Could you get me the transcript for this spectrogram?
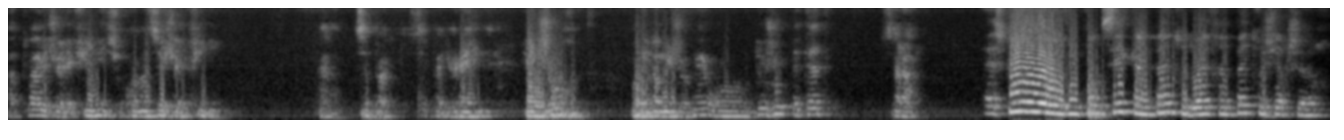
La toile, je l'ai finie, je commençais, je l'ai finie. Voilà. C'est pas, c'est pas duré un, un jour, pour une demi-journée ou deux jours peut-être, sera. Est-ce que vous pensez qu'un peintre doit être un peintre chercheur?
